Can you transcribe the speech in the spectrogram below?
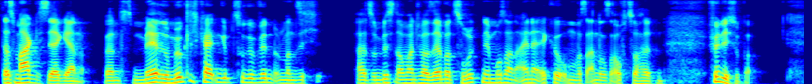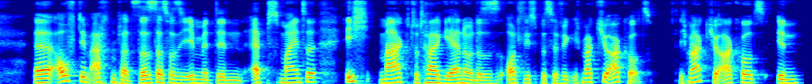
Das mag ich sehr gerne, wenn es mehrere Möglichkeiten gibt zu gewinnen und man sich halt so ein bisschen auch manchmal selber zurücknehmen muss an einer Ecke, um was anderes aufzuhalten. Finde ich super. Äh, auf dem achten Platz, das ist das, was ich eben mit den Apps meinte. Ich mag total gerne, und das ist oddly specific, ich mag QR-Codes. Ich mag QR-Codes in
